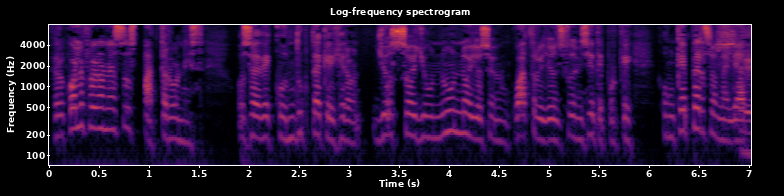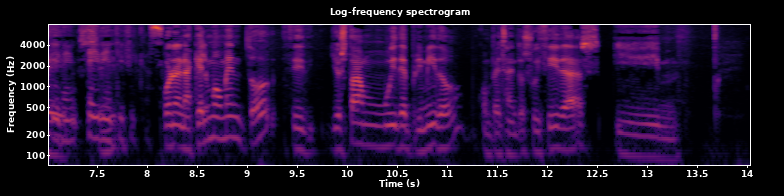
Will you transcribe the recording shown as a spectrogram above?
Pero ¿cuáles fueron esos patrones? o sea, de conducta que dijeron, yo soy un uno, yo soy un cuatro, yo soy un siete, porque ¿con qué personalidad te, identificas? Bueno, en aquel momento yo estaba muy deprimido, con pensamientos suicidas y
